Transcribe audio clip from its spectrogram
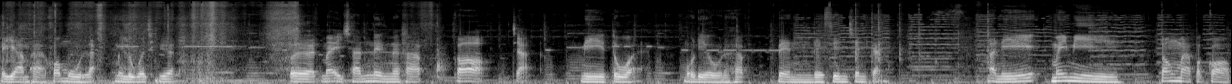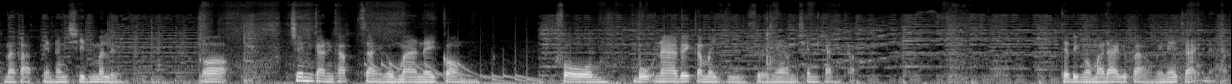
พยายามหาข้อมูลละไม่รู้ว่าเชื่อ เปิดมาอีกชั้นหนึ่งนะครับ ก็ จะมีตัวโมเดลนะครับ เป็นเรซินเช่นกัน อันนี้ไม่มีต้องมาประกอบนะครับ เป็นทั้งชิ้นมาเลย ก็เช่นกันครับ ใส่ลงมาในกล่องโฟม บุหน้าด้วยกำมะหยี่สวยงามเช่นกันครับ จะดึงออกมาได้หรือเปล่าไม่แน่ใจนะครับ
